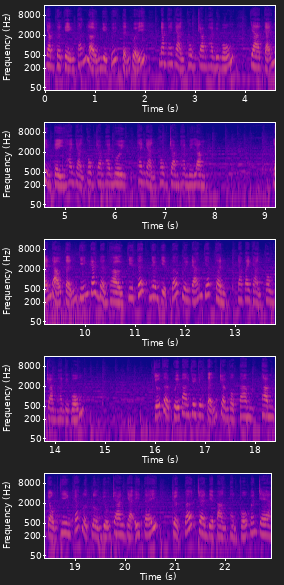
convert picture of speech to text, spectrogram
nhằm thực hiện thắng lợi nghị quyết tỉnh ủy năm 2024 và cả nhiệm kỳ 2020-2025. Lãnh đạo tỉnh viếng các đền thờ chi tiết nhân dịp Tết Nguyên đán Giáp Thìn năm 2024. Chủ tịch Ủy ban nhân dân tỉnh Trần Ngọc Tam thăm động viên các lực lượng vũ trang và y tế trực Tết trên địa bàn thành phố Bến Tre.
